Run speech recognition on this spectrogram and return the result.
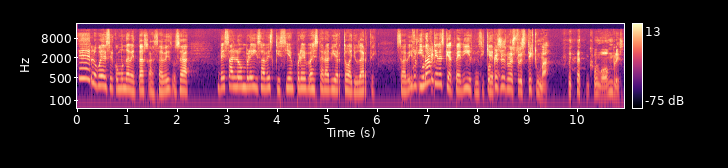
eh, lo voy a decir como una ventaja, ¿sabes? O sea, ves al hombre y sabes que siempre va a estar abierto a ayudarte, ¿sabes? Pues y no lo tienes que pedir ni siquiera. Porque ese es nuestro estigma. Como hombres.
